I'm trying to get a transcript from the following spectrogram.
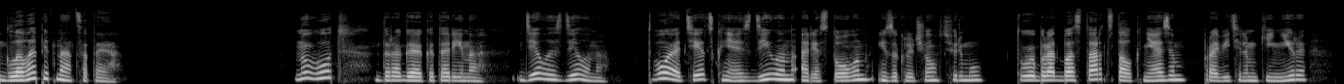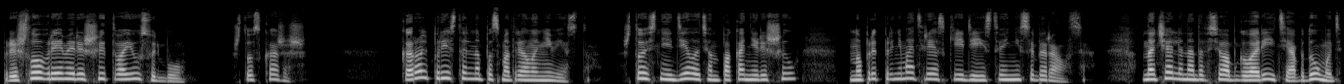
Глава 15. Ну вот, дорогая Катарина, дело сделано. Твой отец, князь Дилан, арестован и заключен в тюрьму. Твой брат-бастард стал князем, правителем Кениры. Пришло время решить твою судьбу. Что скажешь? Король пристально посмотрел на невесту. Что с ней делать, он пока не решил, но предпринимать резкие действия не собирался. Вначале надо все обговорить и обдумать.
